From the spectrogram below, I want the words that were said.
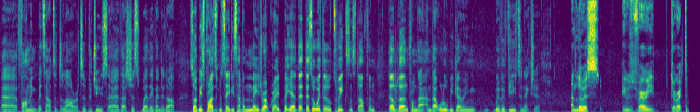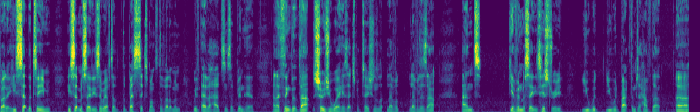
uh, farming bits out to Dallara to produce. Uh, that's just where they've ended up. So I'd be surprised if Mercedes have a major upgrade, but yeah, there, there's always little tweaks and stuff, and they'll learn from that, and that will all be going with a view to next year. And Lewis, he was very direct about it. He set the team, he set Mercedes, said we have to have the best six months development we've ever had since I've been here. And I think that that shows you where his expectation level level is at. And given Mercedes' history, you would you would back them to have that, uh,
